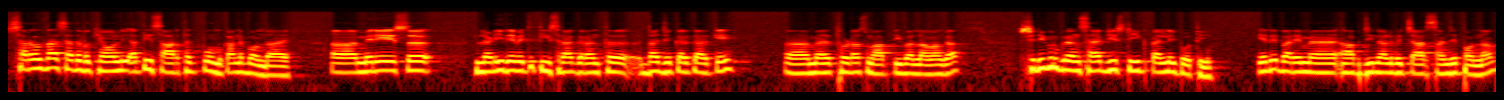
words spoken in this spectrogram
ਸਰਲਤਾ ਸਦ ਵਿਖਾਉਣ ਲਈ ਅਤੀ ਸਾਰਥਕ ਭੂਮਿਕਾ ਨਿਭਾਉਂਦਾ ਹੈ। ਮੇਰੇ ਇਸ ਲੜੀ ਦੇ ਵਿੱਚ ਤੀਸਰਾ ਗ੍ਰੰਥ ਦਾ ਜ਼ਿਕਰ ਕਰਕੇ ਮੈਂ ਥੋੜਾ ਸਮਾਪਤੀ ਵੱਲ ਆਵਾਂਗਾ। ਸ੍ਰੀ ਗੁਰੂ ਗ੍ਰੰਥ ਸਾਹਿਬ ਜੀ ਸਟੀਕ ਪਹਿਲੀ ਪੋਥੀ। ਇਹਦੇ ਬਾਰੇ ਮੈਂ ਆਪ ਜੀ ਨਾਲ ਵਿਚਾਰ ਸਾਂਝੇ ਪਾਉਣਾ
